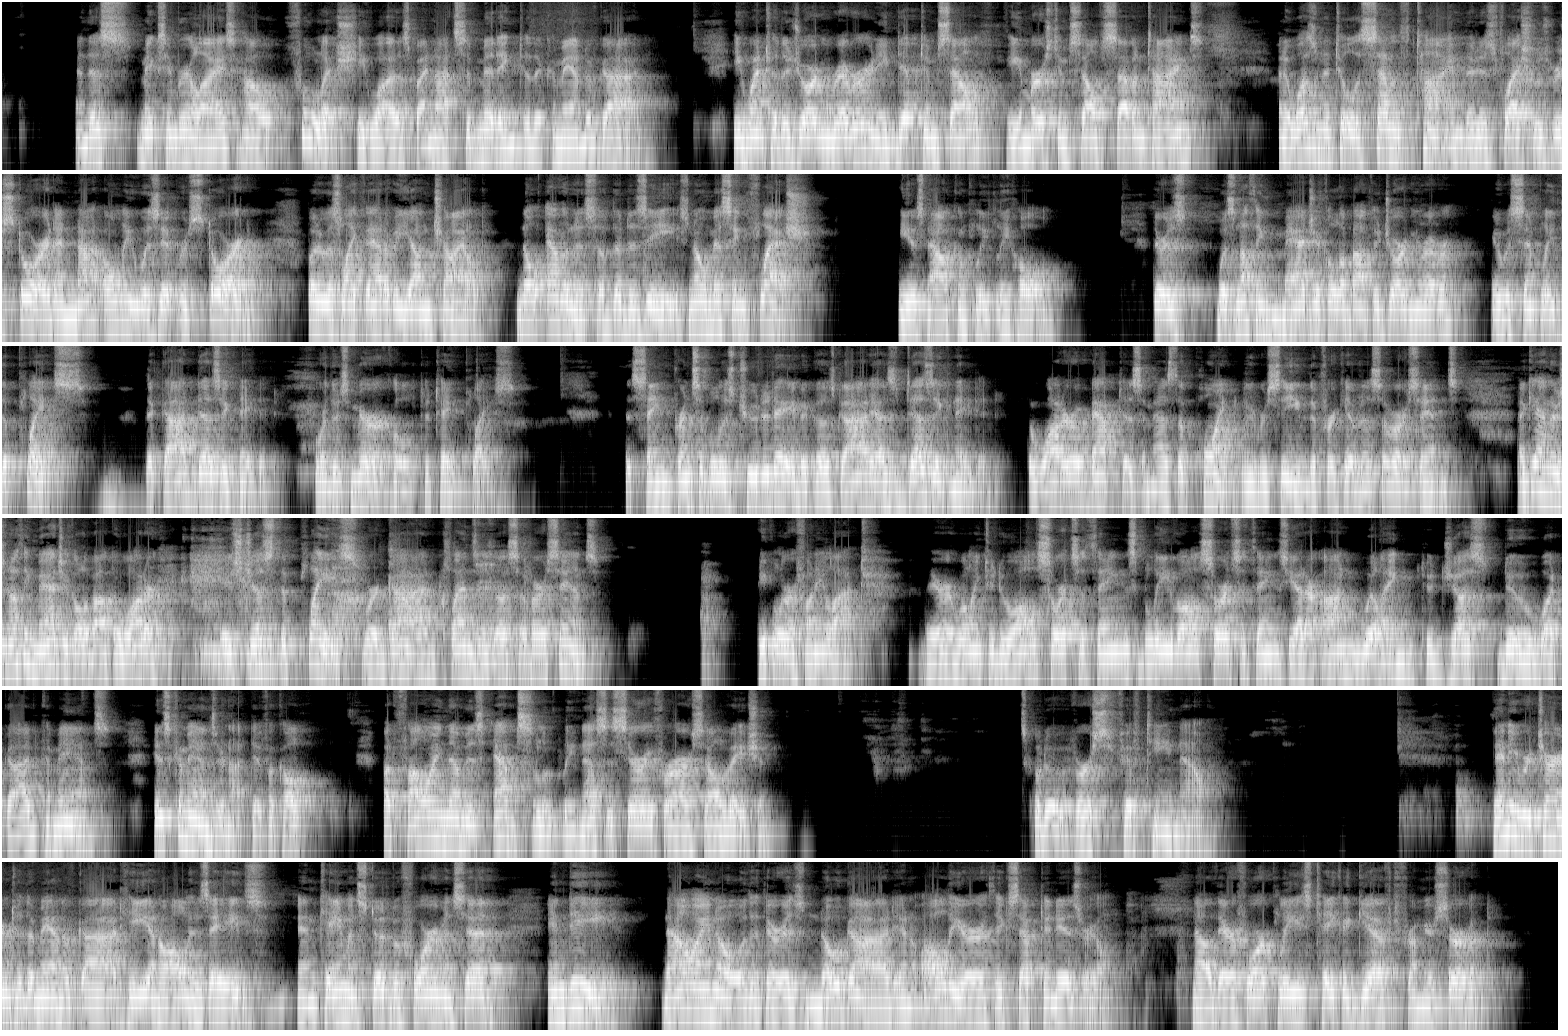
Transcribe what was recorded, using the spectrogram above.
And this makes him realize how foolish he was by not submitting to the command of God. He went to the Jordan River and he dipped himself. He immersed himself seven times. And it wasn't until the seventh time that his flesh was restored. And not only was it restored, but it was like that of a young child. No evidence of the disease, no missing flesh. He is now completely whole. There is, was nothing magical about the Jordan River. It was simply the place that God designated for this miracle to take place. The same principle is true today because God has designated the water of baptism as the point we receive the forgiveness of our sins. Again, there's nothing magical about the water. It's just the place where God cleanses us of our sins. People are a funny lot. They're willing to do all sorts of things, believe all sorts of things, yet are unwilling to just do what God commands. His commands are not difficult, but following them is absolutely necessary for our salvation. Let's go to verse 15 now. Then he returned to the man of God, he and all his aides, and came and stood before him and said, Indeed, now I know that there is no God in all the earth except in Israel. Now therefore, please take a gift from your servant.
